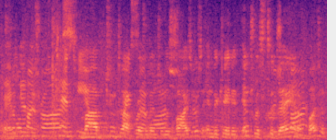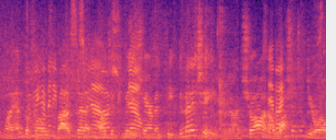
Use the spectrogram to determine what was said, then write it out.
Okay, we'll punch rods. 10 to you. Bob, two top Brace presidential wash. advisors indicated interest today in a budget plan Do we have proposed by? Senate No. Budget Committee No. Chairman Pete Domenici. Bernard Shaw in Stand our by. Washington Bureau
